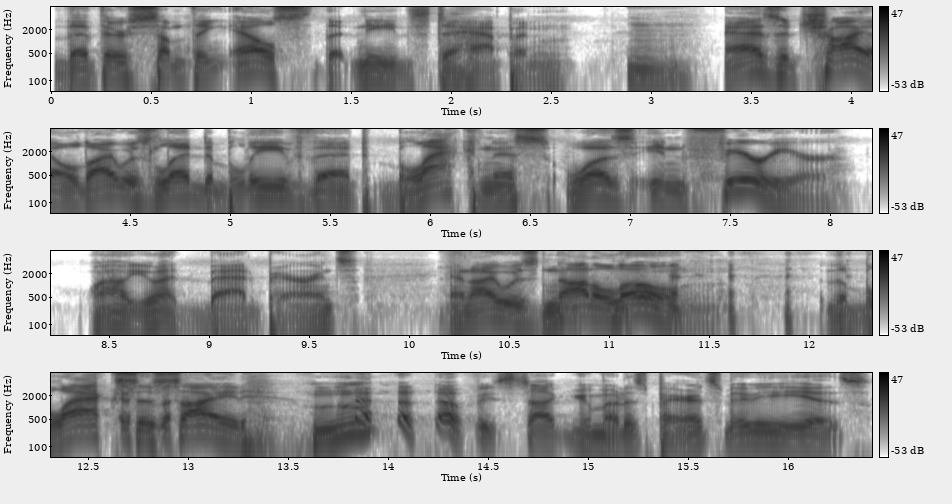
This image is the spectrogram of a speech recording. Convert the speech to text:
that there's something else that needs to happen. As a child, I was led to believe that blackness was inferior. Wow, you had bad parents. And I was not alone. the black society. Hmm? I don't know if he's talking about his parents. Maybe he is.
